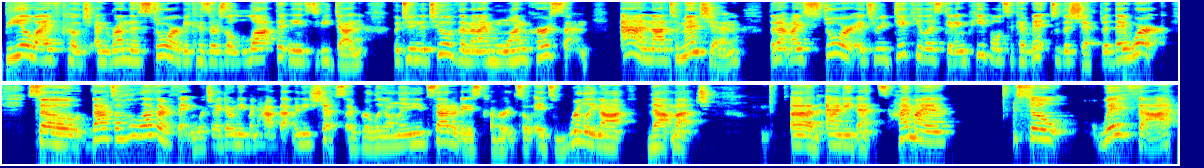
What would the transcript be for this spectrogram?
be a life coach and run this store because there's a lot that needs to be done between the two of them and I'm one person. And not to mention that at my store, it's ridiculous getting people to commit to the shift that they work. So that's a whole other thing, which I don't even have that many shifts. I really only need Saturdays covered. So it's really not that much. Um, and events. Hi, Maya. So with that,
